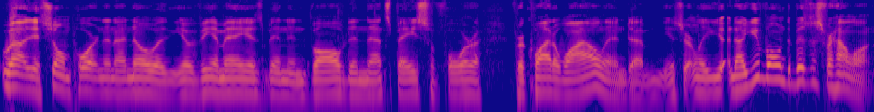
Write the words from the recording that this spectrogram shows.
Well, it's so important, and I know uh, you know VMA has been involved in that space for for quite a while, and um, certainly now you've owned the business for how long?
